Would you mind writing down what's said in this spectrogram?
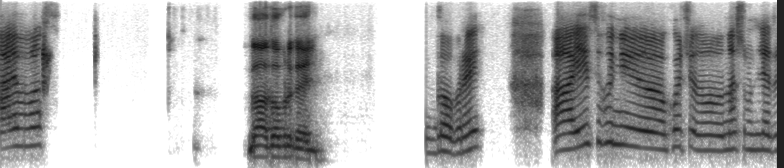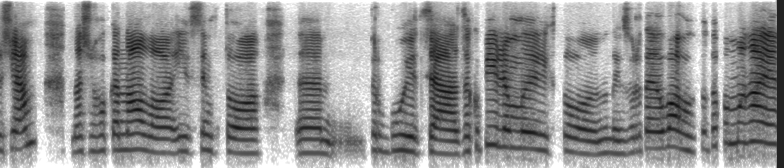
Вітаю вас. Да, добрий день. Добрий. А я сьогодні е, хочу е, нашим глядачам нашого каналу і всім, хто е, турбується закупівлями, хто на них звертає увагу, хто допомагає,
